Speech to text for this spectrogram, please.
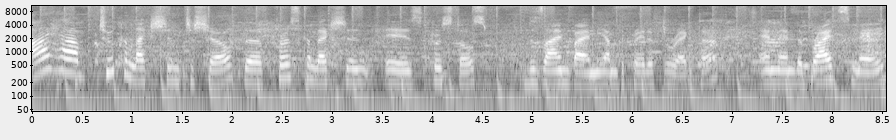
I have two collections to show. The first collection is Christos, designed by me. I'm the creative director. And then the Bridesmaid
